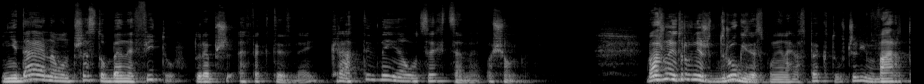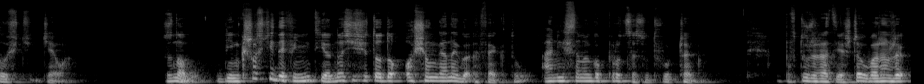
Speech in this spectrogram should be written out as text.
i nie daje nam on przez to benefitów, które przy efektywnej, kreatywnej nauce chcemy osiągnąć. Ważny jest również drugi ze wspomnianych aspektów, czyli wartość dzieła. Znowu, w większości definicji odnosi się to do osiąganego efektu, a nie samego procesu twórczego. Powtórzę raz jeszcze, uważam, że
